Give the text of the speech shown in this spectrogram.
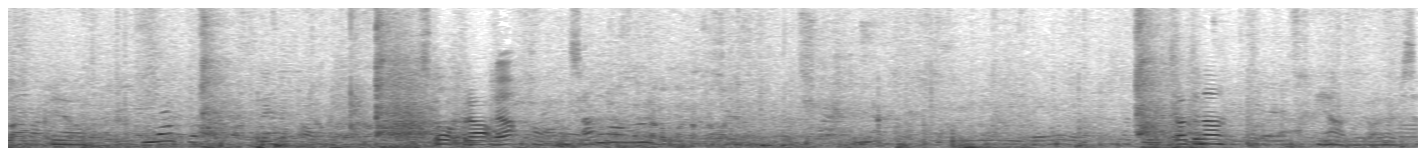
Ja. Stå bra. Altså. Bra, Tina. Jævlig bra øvelse.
